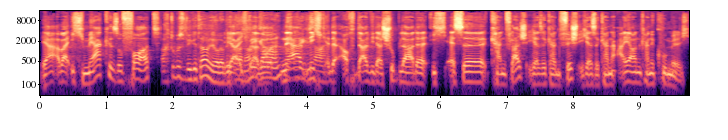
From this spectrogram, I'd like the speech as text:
Ja, aber ich merke sofort, Ach, du bist Vegetarier oder ja, Veganer? ich, also, Vegan, naja, ja, nicht, auch da wieder Schublade. Ich esse kein Fleisch, ich esse keinen Fisch, ich esse keine Eier und keine Kuhmilch.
